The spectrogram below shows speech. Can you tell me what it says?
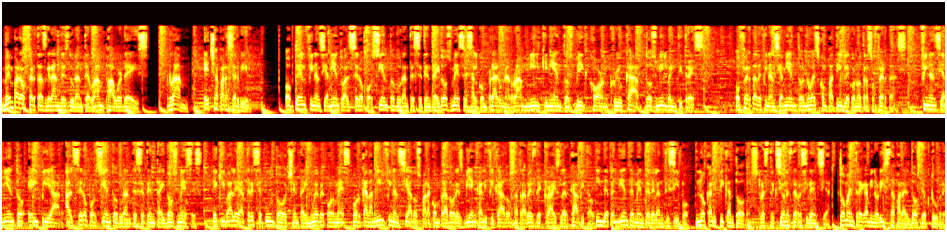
Ven para ofertas grandes durante RAM Power Days. RAM, hecha para servir. Obtén financiamiento al 0% durante 72 meses al comprar una RAM 1500 Big Horn Crew Cab 2023. Oferta de financiamiento no es compatible con otras ofertas. Financiamiento APR al 0% durante 72 meses equivale a 13.89 por mes por cada mil financiados para compradores bien calificados a través de Chrysler Capital, independientemente del anticipo. No califican todos. Restricciones de residencia. Toma entrega minorista para el 2 de octubre.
